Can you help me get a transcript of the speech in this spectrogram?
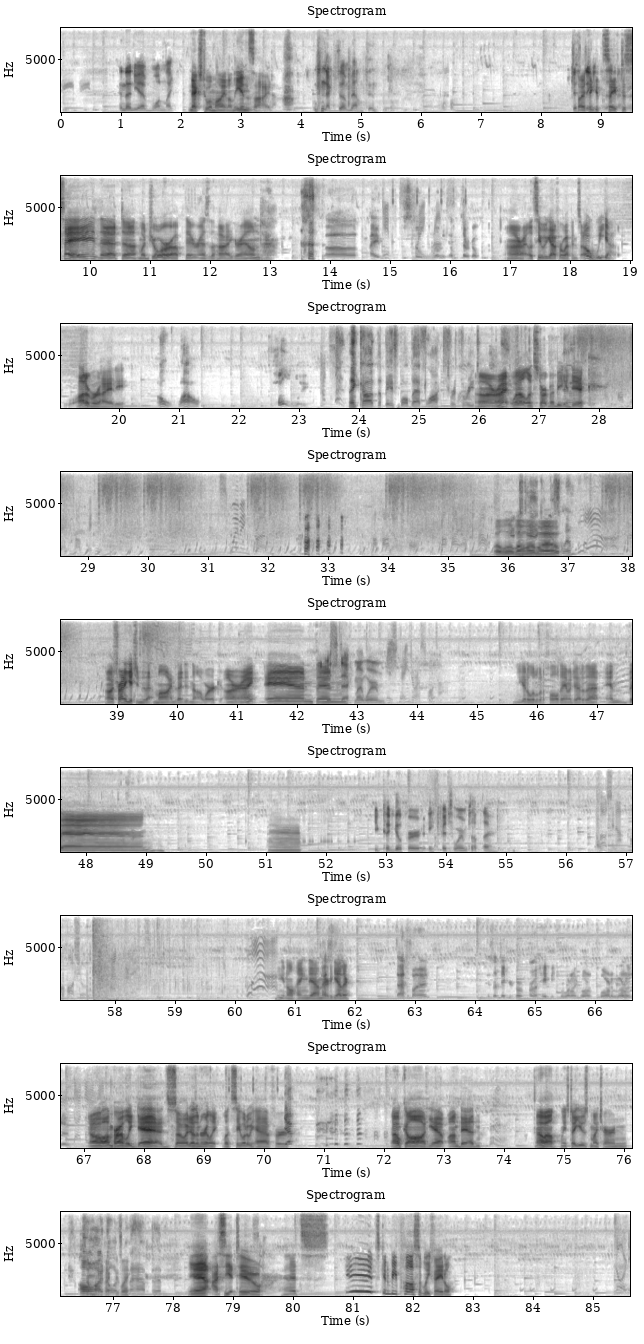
And then you have one like Next to a mine on the inside. next to a mountain. Just So I think it's for that safe to say that uh, Majora up there has the high ground. Uh, I still really. Oh, there we go. All right, let's see what we got for weapons. Oh, we got a lot of variety. Oh wow! Holy. Thank God the baseball bat's locked for three. All right, well, let's start by being a dick. Whoa, whoa, whoa, whoa, whoa! Swim? I was trying to get you into that mine, but that did not work. All right, and Just then stack my worms. you get a little bit of fall damage out of that, and then hmm, You could go for H Fitz worms up there. you can all hang down there together. That's fine. Because I think you're going to hate me for what I'm going, what I'm going to do. Oh, I'm probably dead, so it doesn't really. Let's see, what do we have for? Yep. Oh God, yep, I'm dead. Oh well, at least I used my turn. Oh, Somewhat I know what's effectively. gonna happen. Yeah, I see it too, and it's it's gonna be possibly fatal.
